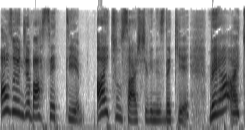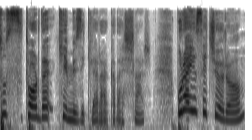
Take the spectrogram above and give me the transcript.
az önce bahsettiğim iTunes arşivinizdeki veya iTunes Store'daki müzikler arkadaşlar. Burayı seçiyorum.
